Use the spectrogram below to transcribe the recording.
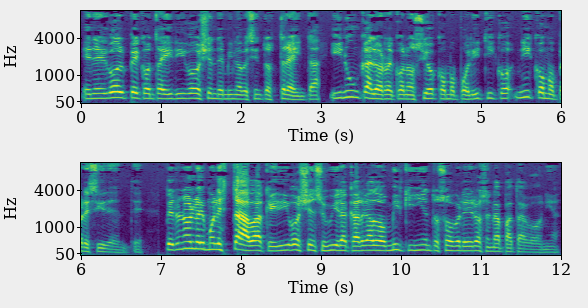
en el golpe contra Irigoyen de 1930, y nunca lo reconoció como político ni como presidente pero no le molestaba que Irigoyen se hubiera cargado 1500 obreros en la Patagonia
